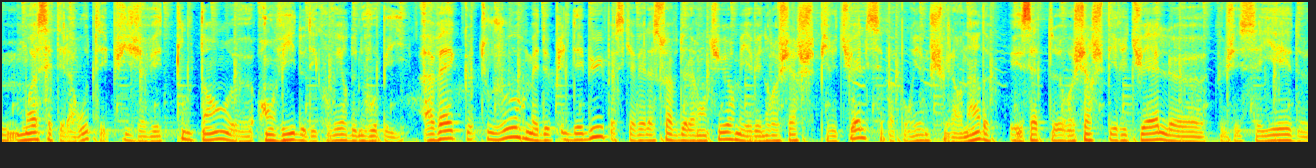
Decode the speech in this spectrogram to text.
Moi, c'était la route et puis j'avais tout le temps euh, envie de découvrir de nouveaux pays. Avec toujours, mais depuis le début, parce qu'il y avait la soif de l'aventure, mais il y avait une recherche spirituelle. C'est pas pour rien que je suis là en Inde. Et cette recherche spirituelle euh, que j'essayais de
